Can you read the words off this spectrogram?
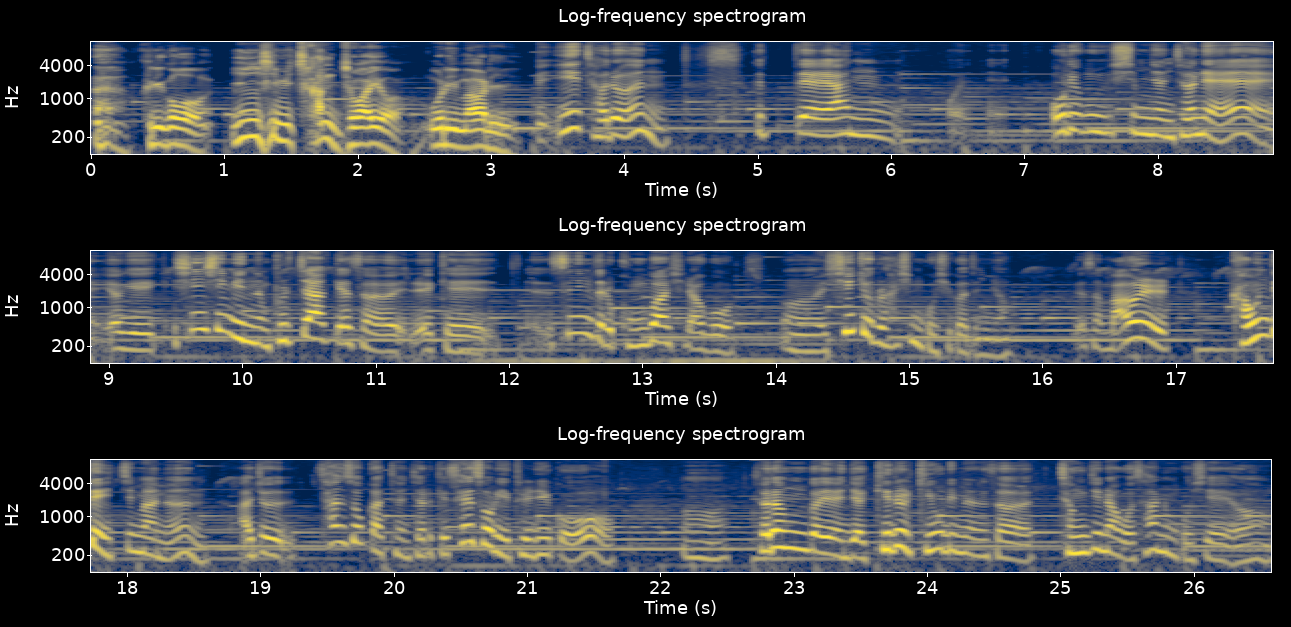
그리고 인심이 참 좋아요. 우리 마을이. 이 절은 그때 한 5, 60년 전에 여기 신심 있는 불자께서 이렇게 스님들을 공부하시라고 어, 시주를 하신 곳이거든요. 그래서 마을 가운데 있지만은 아주 산속 같은 저렇게 새소리 들리고 어, 저런 거에 이제 귀를 기울이면서 정진하고 사는 곳이에요.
